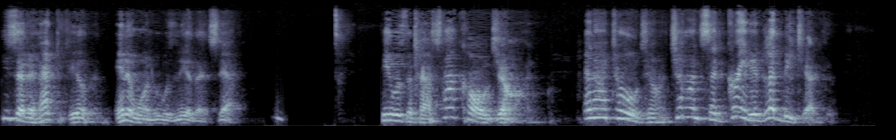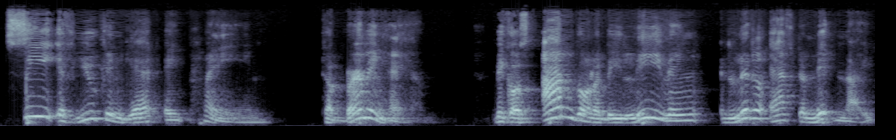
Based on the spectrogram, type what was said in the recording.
He said it had to kill him, anyone who was near that step. He was the pastor. I called John, and I told John, John said, Great, let me tell you, see if you can get a plane to Birmingham because I'm going to be leaving little after midnight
